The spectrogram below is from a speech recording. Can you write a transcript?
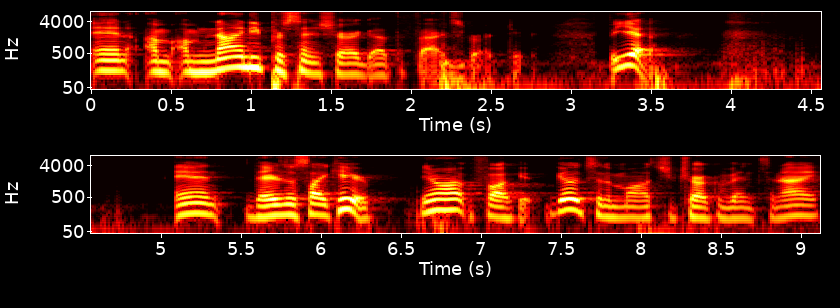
and I'm I'm 90% sure I got the facts correct here. But yeah, and they're just like, here, you know what? Fuck it. Go to the monster truck event tonight.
